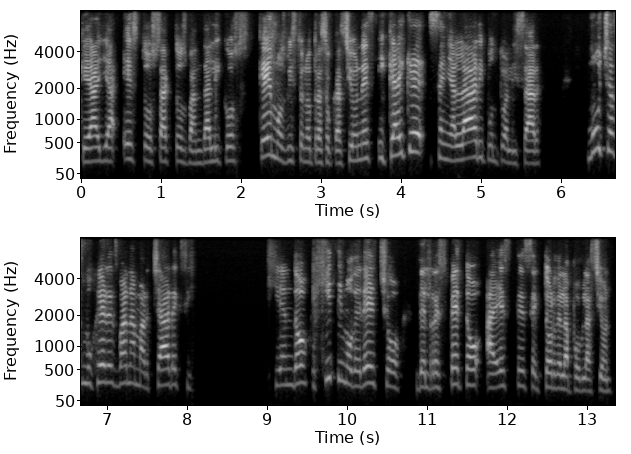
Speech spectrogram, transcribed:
que haya estos actos vandálicos que hemos visto en otras ocasiones y que hay que señalar y puntualizar. Muchas mujeres van a marchar exigiendo legítimo derecho del respeto a este sector de la población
